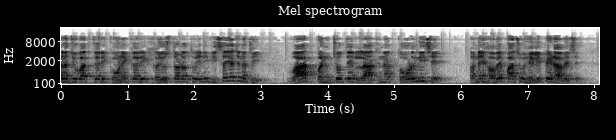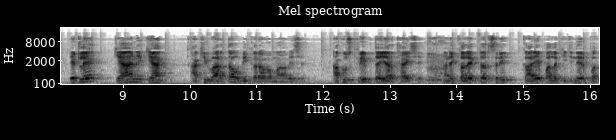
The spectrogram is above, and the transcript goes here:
રજૂઆત કરી, કોણે કરી, કયું સ્થળ હતું એની વિષય જ નથી. વાત પંચોતેર લાખના તોડની છે અને હવે પાછું હેલિપેડ આવે છે. એટલે ક્યાં ને ક્યાંક આખી વાર્તા ઊભી કરાવવામાં આવે છે. આખું સ્ક્રિપ્ટ તૈયાર થાય છે અને કલેક્ટર શ્રી કાર્યપાલક, ઇજનેર પર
